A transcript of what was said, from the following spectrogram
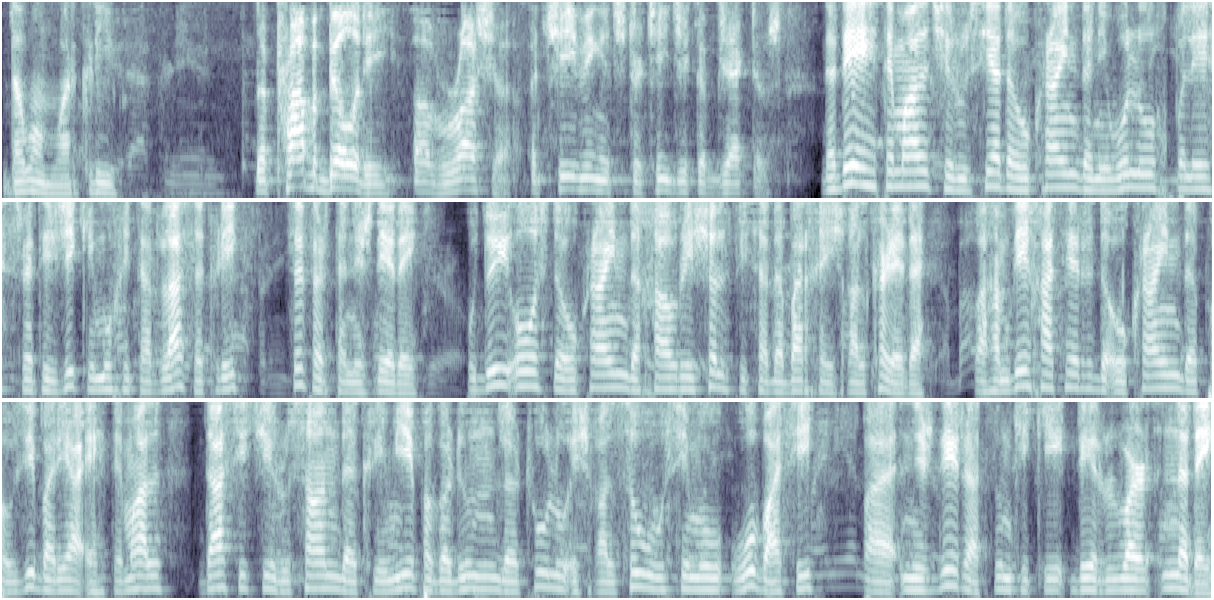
دوام ورکړي. The probability of Russia achieving its strategic objectives. د دې احتمال چې روسیه د اوکراین د نیولو خپلې ستراتیژیکې موخې ترلاسه کړي صفر ته نږدې دی خو دوی اوس د اوکراین د خاورې شل فیصده برخه اشغال کړې ده په همدې خاطر د اوکراین د پوځي بریا احتمال داسې چې روسان د کریمیې په ګډون له ټولو اشغال سوو سیمو وباسي په نږدې راتلونکي کې ډیر لوړ نه دی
